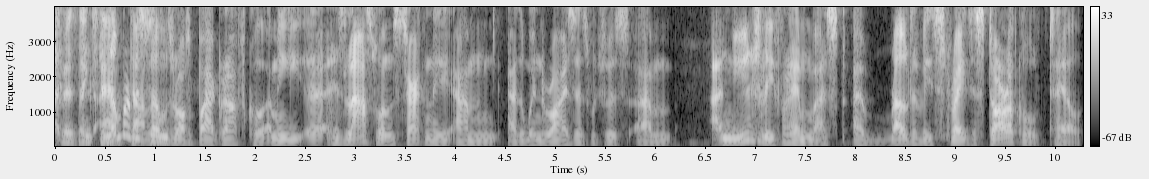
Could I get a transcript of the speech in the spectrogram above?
To an a, extent, a number of his films are autobiographical. I mean, uh, his last one certainly, um, uh, "The Wind Rises," which was um, unusually for him a, st- a relatively straight historical tale.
